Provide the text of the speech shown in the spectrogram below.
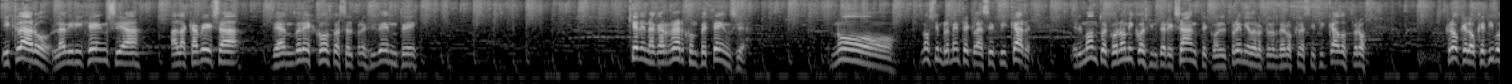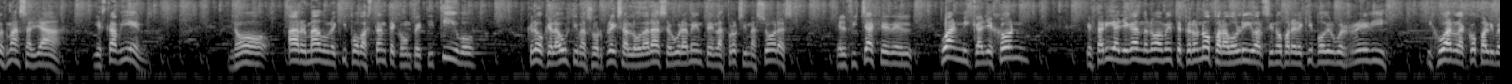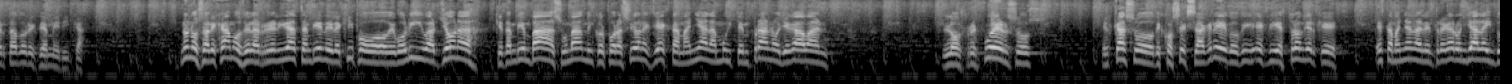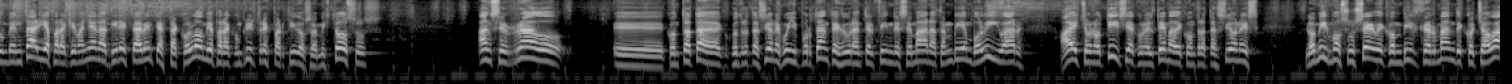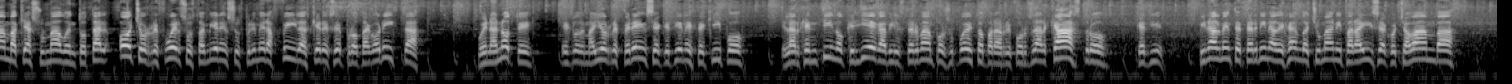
Y claro, la dirigencia a la cabeza de Andrés Costas, el presidente, quieren agarrar competencia. No, no simplemente clasificar. El monto económico es interesante con el premio de los, de los clasificados, pero creo que el objetivo es más allá y está bien. No ha armado un equipo bastante competitivo. Creo que la última sorpresa lo dará seguramente en las próximas horas el fichaje del Juan Mi Callejón, que estaría llegando nuevamente, pero no para Bolívar, sino para el equipo del West Ready y jugar la Copa Libertadores de América. No nos alejamos de la realidad también del equipo de Bolívar, Jonah, que también va sumando incorporaciones. Ya esta mañana, muy temprano, llegaban los refuerzos. El caso de José Sagredo, ex Stronger, que esta mañana le entregaron ya la indumentaria para que mañana directamente hasta Colombia para cumplir tres partidos amistosos. Han cerrado eh, contrataciones muy importantes durante el fin de semana también. Bolívar ha hecho noticia con el tema de contrataciones. Lo mismo sucede con Germán de Cochabamba, que ha sumado en total ocho refuerzos también en sus primeras filas, quiere ser protagonista. Buenanote, es lo de mayor referencia que tiene este equipo. El argentino que llega a Wilstermann, por supuesto, para reforzar Castro, que finalmente termina dejando a Chumani para irse a Cochabamba.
